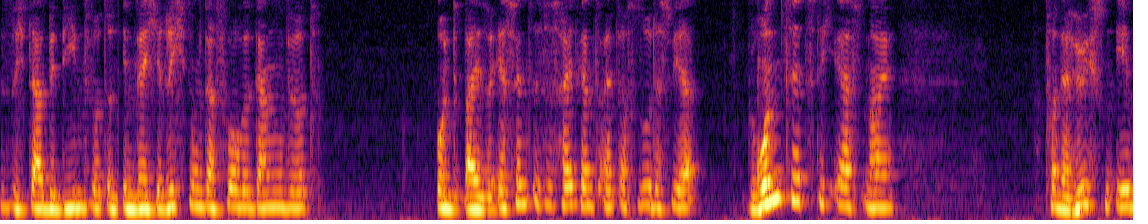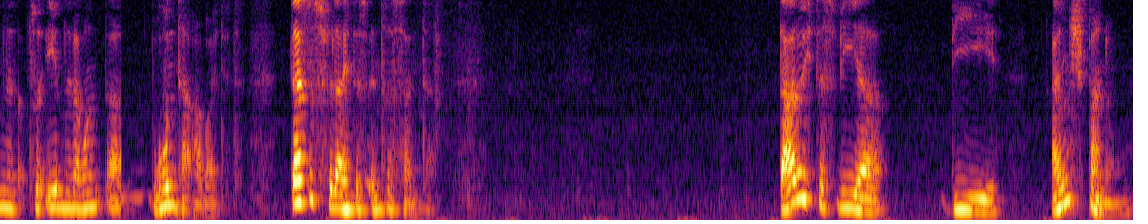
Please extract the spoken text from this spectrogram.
sich da bedient wird und in welche Richtung da vorgegangen wird. Und bei The Essence ist es halt ganz einfach so, dass wir grundsätzlich erstmal von der höchsten Ebene zur Ebene darunter runterarbeitet. Das ist vielleicht das Interessante. Dadurch, dass wir die Anspannung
